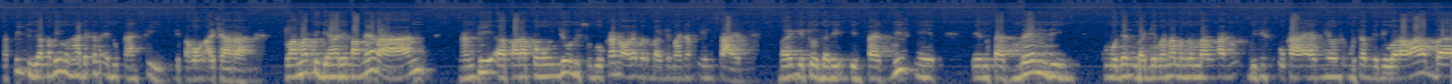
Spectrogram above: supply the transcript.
tapi juga kami menghadirkan edukasi di panggung acara. Selama tiga hari pameran, nanti uh, para pengunjung disuguhkan oleh berbagai macam insight, baik itu dari insight bisnis, insight branding, kemudian bagaimana mengembangkan bisnis UKM-nya untuk bisa menjadi waralaba,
